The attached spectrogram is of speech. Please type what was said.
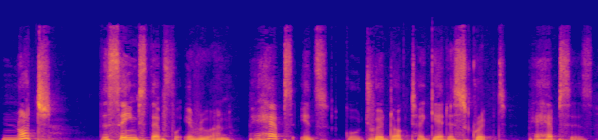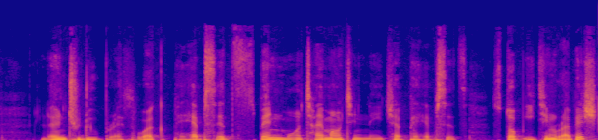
not the same step for everyone. Perhaps it's go to a doctor, get a script. Perhaps it's learn to do breath work. Perhaps it's spend more time out in nature. Perhaps it's stop eating rubbish.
